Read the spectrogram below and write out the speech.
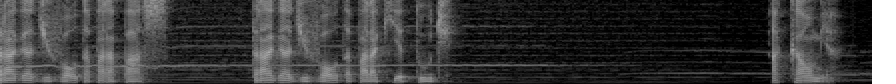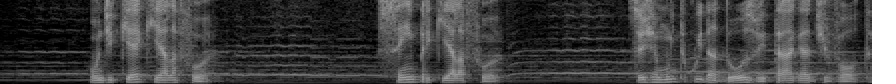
Traga-a de volta para a paz. Traga-a de volta para a quietude. Acalme-a, onde quer que ela for, sempre que ela for Seja muito cuidadoso e traga-a de volta.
